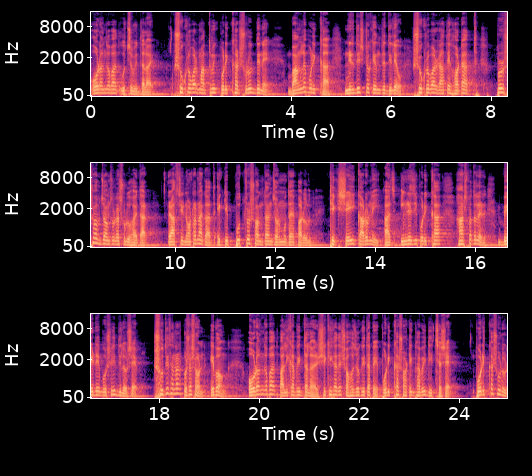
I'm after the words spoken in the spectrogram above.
ঔরঙ্গাবাদ উচ্চ বিদ্যালয়। শুক্রবার মাধ্যমিক পরীক্ষার শুরুর দিনে বাংলা পরীক্ষা নির্দিষ্ট কেন্দ্রে দিলেও শুক্রবার রাতে হঠাৎ প্রসব যন্ত্রণা শুরু হয় তার। রাত্রি নটা নাগাদ একটি পুত্র সন্তান জন্ম দেয় পারুল। ঠিক সেই কারণেই আজ ইংরেজি পরীক্ষা হাসপাতালের বেডে বসেই দিল সে। সুতি থানার প্রশাসন এবং ঔরঙ্গাবাদ বালিকা বিদ্যালয়ের শিক্ষিকাদের সহযোগিতা পেয়ে পরীক্ষা সঠিকভাবেই দিচ্ছে সে। পরীক্ষা শুরুর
